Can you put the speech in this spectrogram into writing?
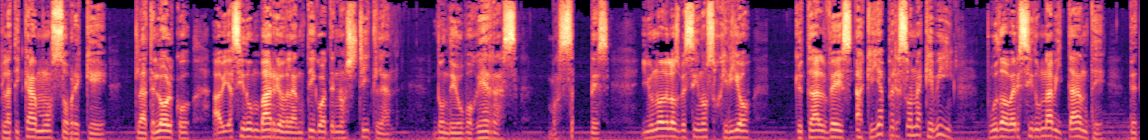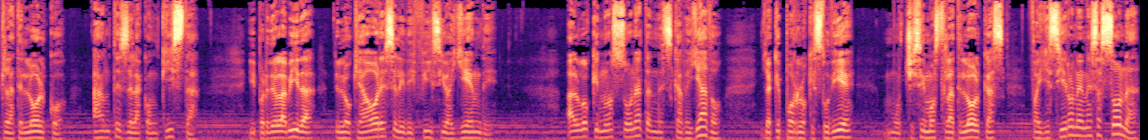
Platicamos sobre que Tlatelolco había sido un barrio de la antigua Tenochtitlan, donde hubo guerras, masacres, y uno de los vecinos sugirió que tal vez aquella persona que vi pudo haber sido un habitante de Tlatelolco antes de la conquista y perdió la vida en lo que ahora es el edificio Allende. Algo que no suena tan descabellado, ya que por lo que estudié, muchísimos tlatelolcas fallecieron en esa zona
